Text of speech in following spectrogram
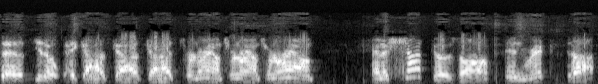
says, you know, hey guys, guys, guys, turn around, turn around, turn around. And a shot goes off, and Rick ducks.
